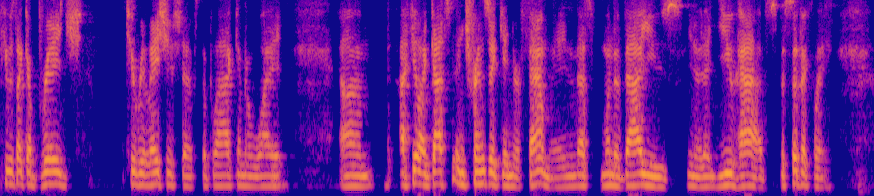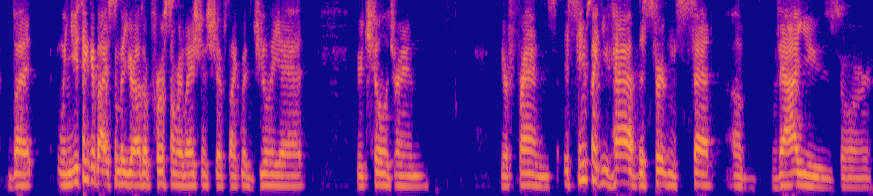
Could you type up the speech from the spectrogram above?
he was like a bridge to relationships the black and the white um, i feel like that's intrinsic in your family and that's one of the values you know that you have specifically. But when you think about some of your other personal relationships like with juliet your children, your friends, it seems like you have this certain set of values or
